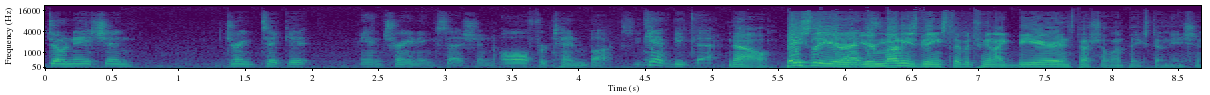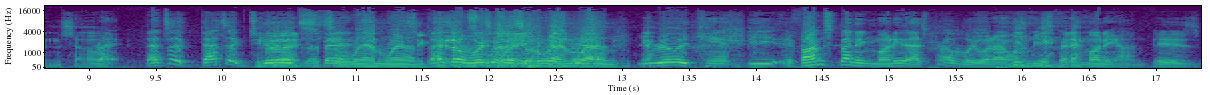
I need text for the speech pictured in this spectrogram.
donation, drink ticket, and training session, all for ten bucks. You can't beat that. no, basically your That's- your money's being split between like beer and Special Olympics donations. So Right. That's a that's a a good good- spend. That's a win-win. That's a win-win. That's a win-win. Yeah, you really can't beat. If I'm spending money, that's probably what I want to be spending money on is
